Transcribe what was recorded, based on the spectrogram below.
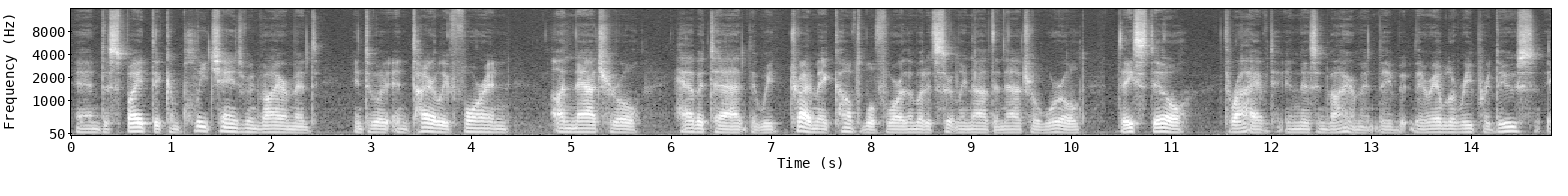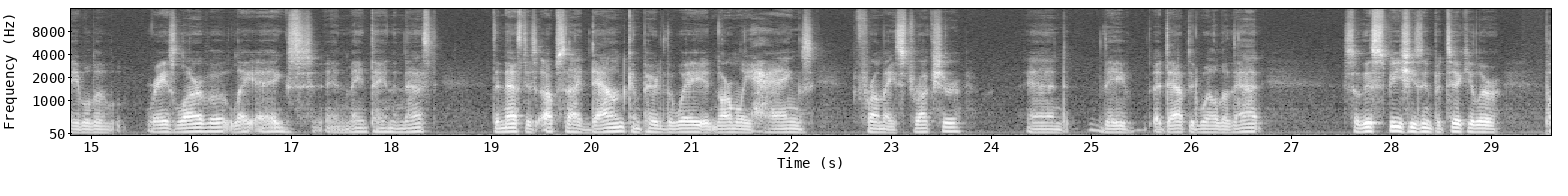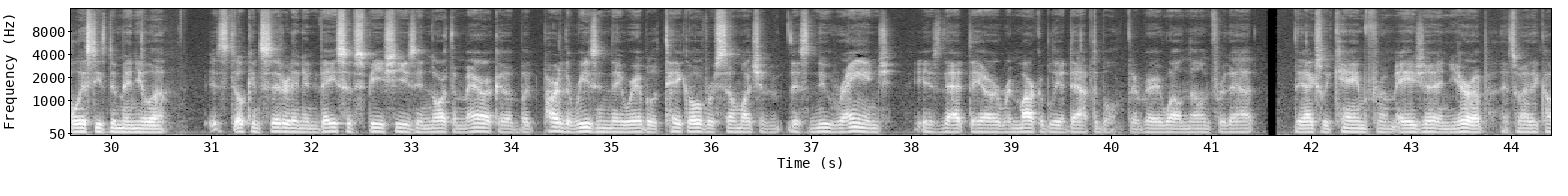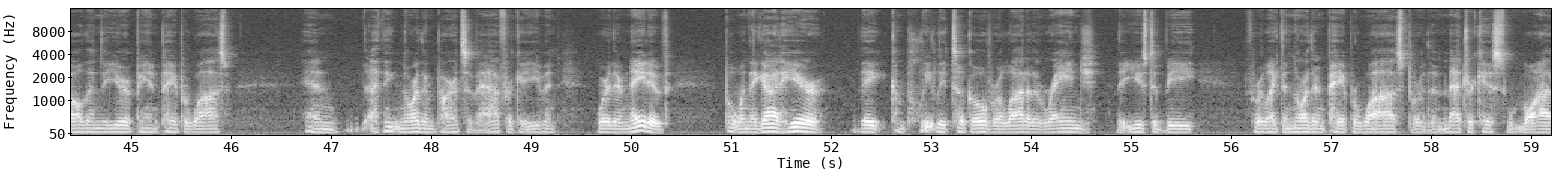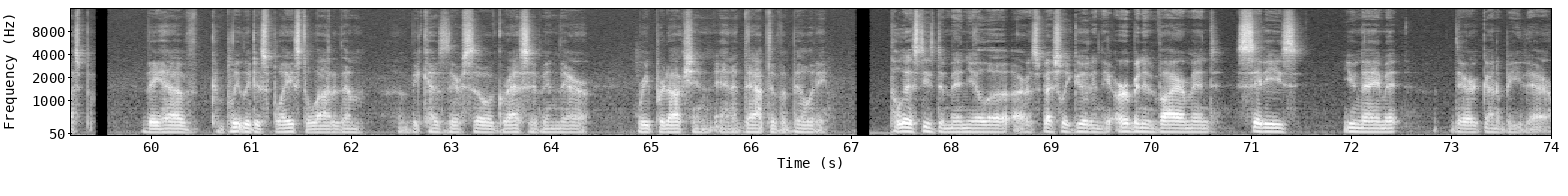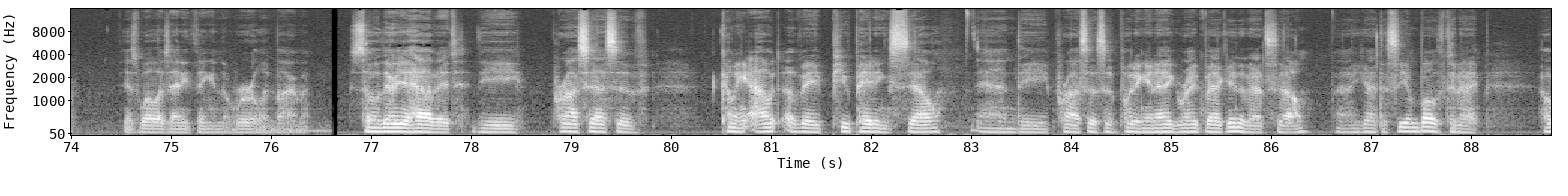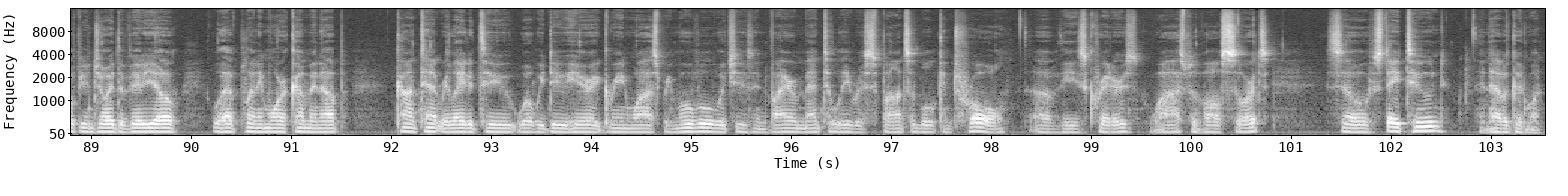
And despite the complete change of environment into an entirely foreign, unnatural habitat that we try to make comfortable for them, but it's certainly not the natural world, they still thrived in this environment. They, they were able to reproduce, able to raise larvae, lay eggs, and maintain the nest. The nest is upside down compared to the way it normally hangs from a structure, and they've adapted well to that. So this species in particular Polistes dominula is still considered an invasive species in North America, but part of the reason they were able to take over so much of this new range is that they are remarkably adaptable. They're very well known for that. They actually came from Asia and Europe. That's why they call them the European paper wasp. And I think northern parts of Africa even, where they're native. But when they got here, they completely took over a lot of the range that used to be for like the northern paper wasp or the metricus wasp they have completely displaced a lot of them uh, because they're so aggressive in their reproduction and adaptive ability. Polistes dominula are especially good in the urban environment, cities, you name it, they're going to be there, as well as anything in the rural environment. So there you have it, the process of coming out of a pupating cell and the process of putting an egg right back into that cell. Uh, you got to see them both today. Hope you enjoyed the video. We'll have plenty more coming up. Content related to what we do here at Green Wasp Removal, which is environmentally responsible control of these critters, wasps of all sorts. So stay tuned and have a good one.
